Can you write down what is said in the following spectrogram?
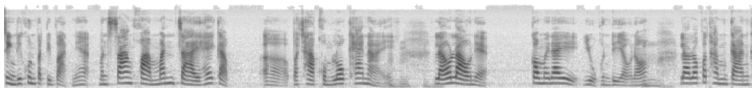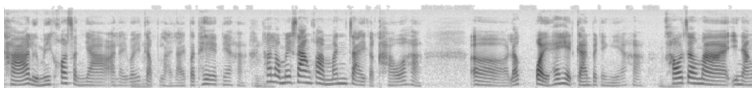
สิ่งที่คุณปฏิบัติเนี่ยมันสร้างความมั่นใจให้กับเอ่อประชาคมโลกแค่ไหนอือฮึแล้วเราเนี่ยก็ไม่ได้อยู่คนเดียวเนาะอืมแล้วเราก็ทำการค้าหรือมีข้อสัญญาอะไรไว้กับหลาย ๆ ประเทศเนี่ยค่ะ ถ้าเราไม่สร้างความมั่นใจกับเขาอะค่ะเอ่อ แล้วปล่อยให้เหตุการณ์เป็นอย่างนี้ยค่ะ เขาจะมาอีนัง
